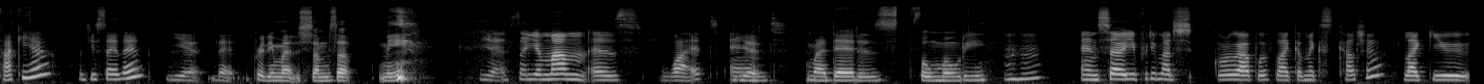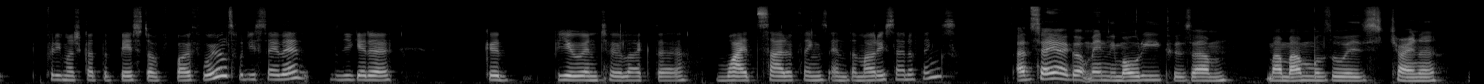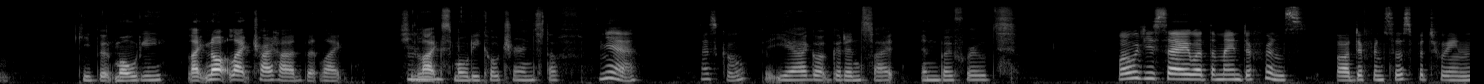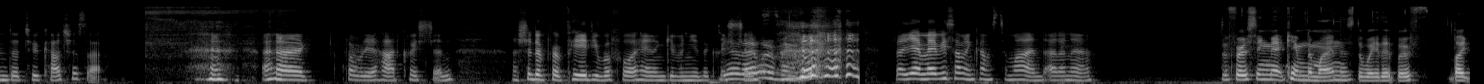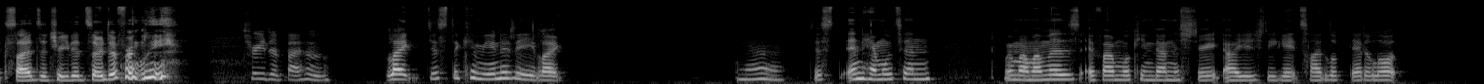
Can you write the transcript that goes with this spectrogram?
Pakeha? Would you say that? Yeah, that pretty much sums up me. Yeah. So your mum is white, and yeah, my dad is full Maori. Mm-hmm. And so you pretty much grew up with like a mixed culture? Like you pretty much got the best of both worlds? Would you say that? Did you get a good view into like the white side of things and the Maori side of things? I'd say I got mainly Maori because um my mum was always trying to keep it Maori, like not like try hard, but like she mm-hmm. likes Maori culture and stuff. Yeah, that's cool. But yeah, I got good insight in both worlds. What would you say what the main difference or differences between the two cultures are? I know, probably a hard question. I should have prepared you beforehand and given you the question. Yeah, that would have been good. but yeah, maybe something comes to mind. I don't know. The first thing that came to mind is the way that both like sides are treated so differently. Treated by who? Like just the community, like nah. Just in Hamilton, where my mum is, if I'm walking down the street, I usually get side looked at a lot.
